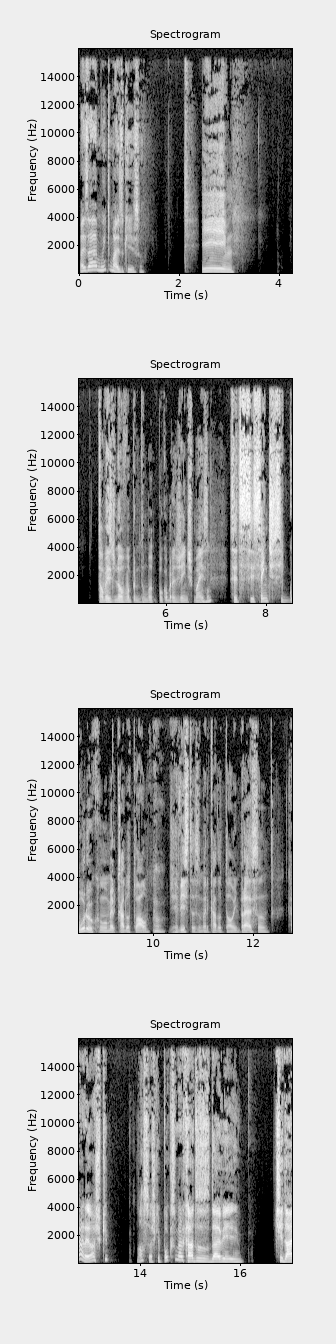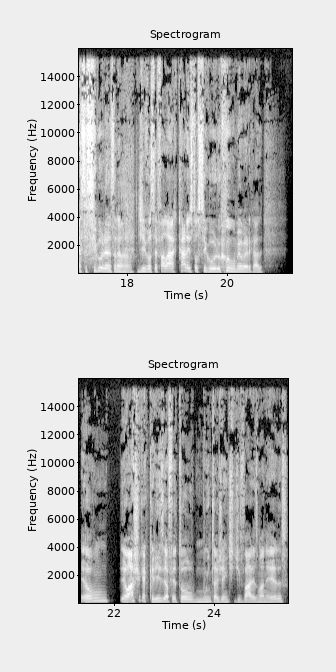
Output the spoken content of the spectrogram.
Mas é muito mais do que isso. E. Talvez de novo uma pergunta um pouco abrangente, mas Uhum. Você se sente seguro com o mercado atual Hum. de revistas, o mercado atual impresso? Cara, eu acho que. Nossa, acho que poucos mercados devem te dar essa segurança, né? Aham. De você falar, cara, eu estou seguro com o meu mercado. Eu, eu acho que a crise afetou muita gente de várias maneiras.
